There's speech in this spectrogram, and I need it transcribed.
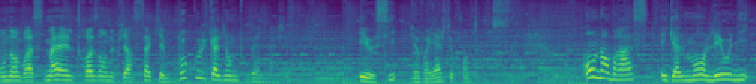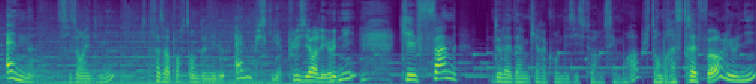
On embrasse Maël, 3 ans depuis Arsa, qui aime beaucoup le camion de poubelle magique. Et aussi le voyage de Grand Ours. On embrasse également Léonie N, 6 ans et demi. C'est très important de donner le N puisqu'il y a plusieurs Léonie, qui est fan de la dame qui raconte des histoires. C'est moi, je t'embrasse très fort Léonie.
